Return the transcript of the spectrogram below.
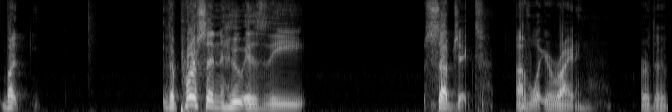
but the person who is the subject of what you're writing, or the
